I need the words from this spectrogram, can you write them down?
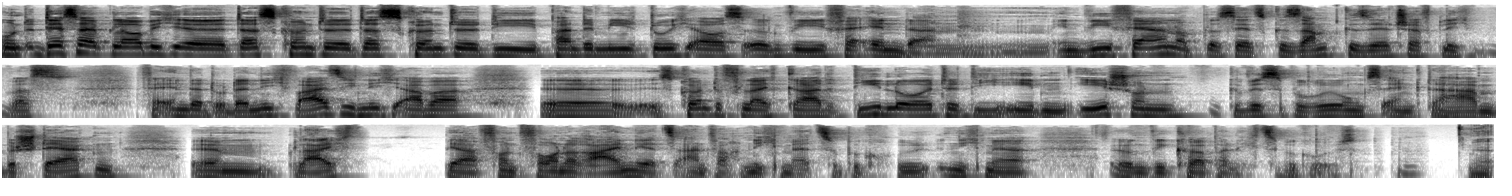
Und deshalb glaube ich, äh, das könnte, das könnte die Pandemie durchaus irgendwie verändern. Inwiefern, ob das jetzt gesamtgesellschaftlich was verändert oder nicht, weiß ich nicht, aber äh, es könnte vielleicht gerade die Leute, die eben eh schon gewisse Berührungsängste haben, bestärken, ähm, gleich ja von vornherein jetzt einfach nicht mehr zu begrüßen, nicht mehr irgendwie körperlich zu begrüßen. Ja,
